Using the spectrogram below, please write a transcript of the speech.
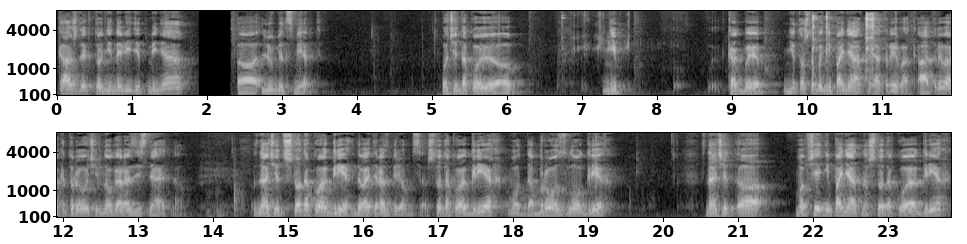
Каждый, кто ненавидит меня, э, любит смерть. Очень такой э, не, как бы не то чтобы непонятный отрывок, а отрывок, который очень много разъясняет нам. Значит, что такое грех? Давайте разберемся. Что такое грех? Вот добро, зло, грех. Значит, э, вообще непонятно, что такое грех.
